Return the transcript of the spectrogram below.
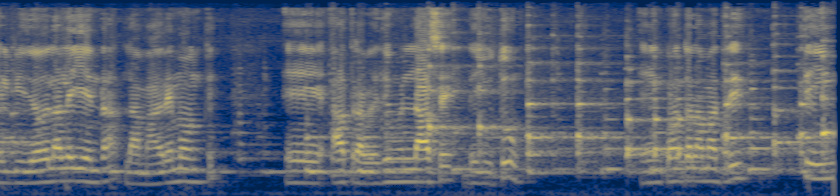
el video de la leyenda La Madre Monte eh, a través de un enlace de YouTube. En cuanto a la matriz TEAM,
